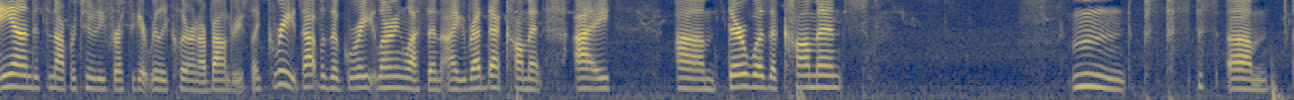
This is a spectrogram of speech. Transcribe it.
and it's an opportunity for us to get really clear on our boundaries. Like great that was a great learning lesson. I read that comment. I um, there was a comment mm, um,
